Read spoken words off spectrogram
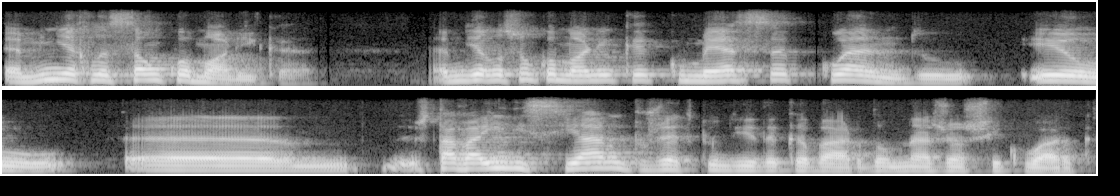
a minha relação com a Mónica. A minha relação com a Mónica começa quando eu uh, estava a iniciar um projeto que um dia de acabar, de homenagem ao Chico Buarque.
